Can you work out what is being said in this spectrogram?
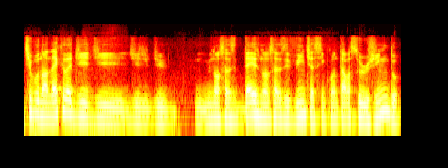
Tipo, na década de, de, de, de 1910, 1920, assim, quando tava surgindo,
